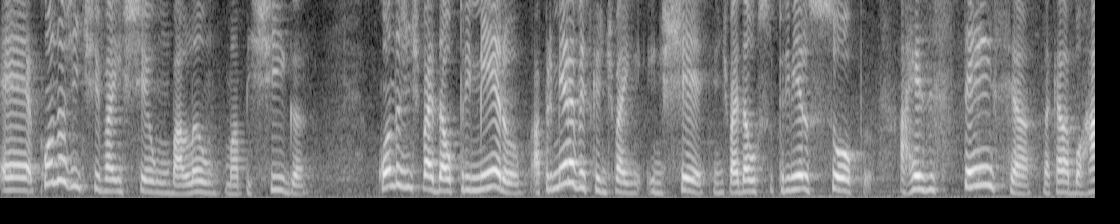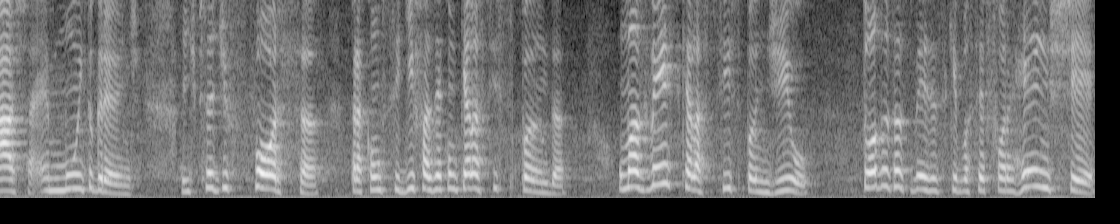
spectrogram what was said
É, quando a gente vai encher um balão, uma bexiga, quando a gente vai dar o primeiro, a primeira vez que a gente vai encher, a gente vai dar o primeiro sopro, a resistência daquela borracha é muito grande. A gente precisa de força para conseguir fazer com que ela se expanda. Uma vez que ela se expandiu, todas as vezes que você for reencher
